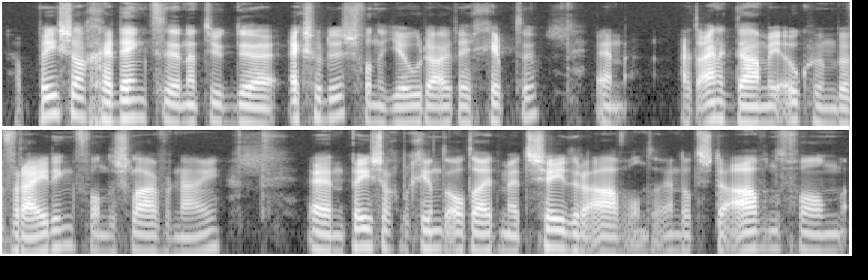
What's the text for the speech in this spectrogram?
Nou, Pesach herdenkt uh, natuurlijk de exodus van de Joden uit Egypte. En uiteindelijk daarmee ook hun bevrijding van de slavernij. En Pesach begint altijd met Sederavond. En dat is de avond van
